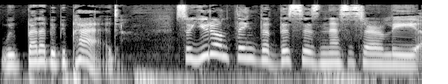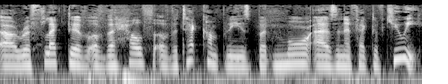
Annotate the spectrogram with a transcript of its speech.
we better be prepared. So you don't think that this is necessarily uh, reflective of the health of the tech companies, but more as an effect of QE?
